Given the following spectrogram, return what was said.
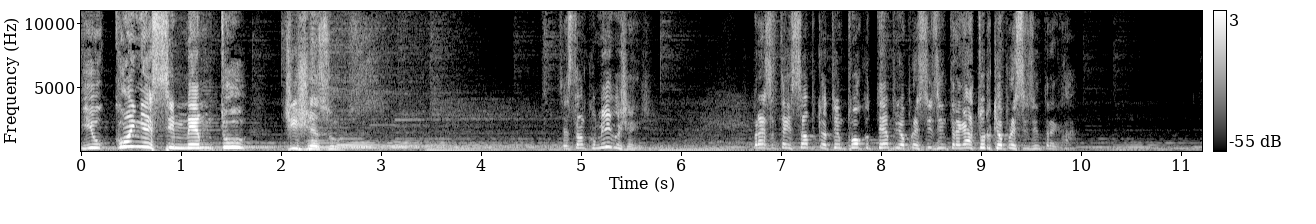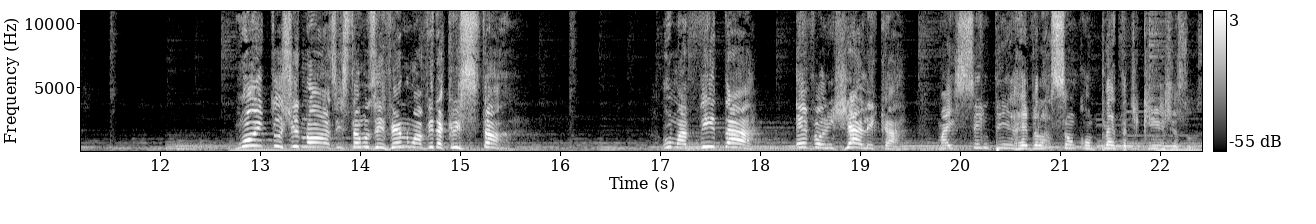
e o conhecimento de Jesus. Vocês estão comigo, gente? Presta atenção, porque eu tenho pouco tempo e eu preciso entregar tudo que eu preciso entregar. Muitos de nós estamos vivendo uma vida cristã, uma vida evangélica, mas sem ter a revelação completa de quem é Jesus.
